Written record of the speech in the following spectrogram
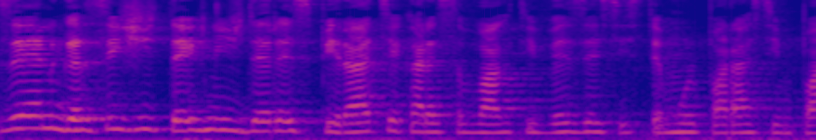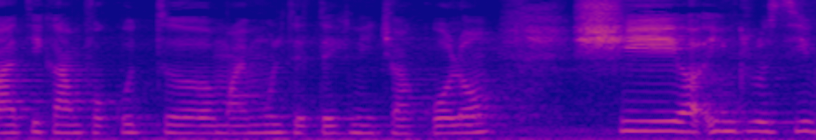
Zen găsiți și tehnici de respirație care să vă activeze sistemul parasimpatic. Am făcut uh, mai multe tehnici acolo și uh, inclusiv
